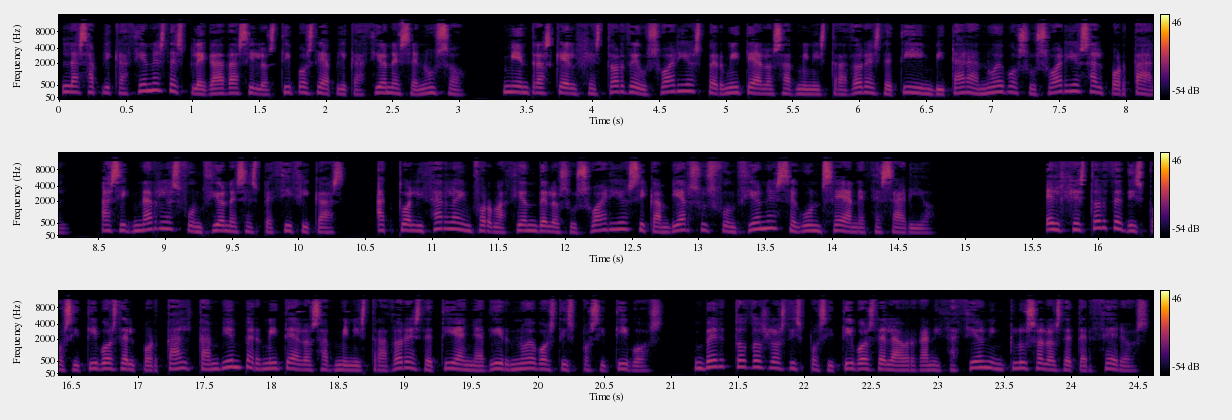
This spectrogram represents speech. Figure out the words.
las aplicaciones desplegadas y los tipos de aplicaciones en uso, mientras que el gestor de usuarios permite a los administradores de TI invitar a nuevos usuarios al portal, asignarles funciones específicas, actualizar la información de los usuarios y cambiar sus funciones según sea necesario. El gestor de dispositivos del portal también permite a los administradores de TI añadir nuevos dispositivos, ver todos los dispositivos de la organización, incluso los de terceros,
